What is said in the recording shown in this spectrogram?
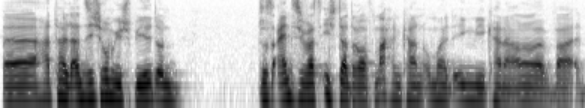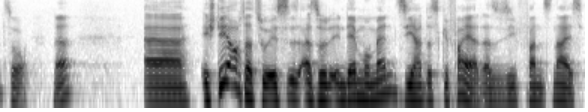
äh, hat halt an sich rumgespielt und das Einzige, was ich da drauf machen kann, um halt irgendwie, keine Ahnung, war so, ne? Äh, ich stehe auch dazu, ist, also in dem Moment, sie hat es gefeiert, also sie fand es nice.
